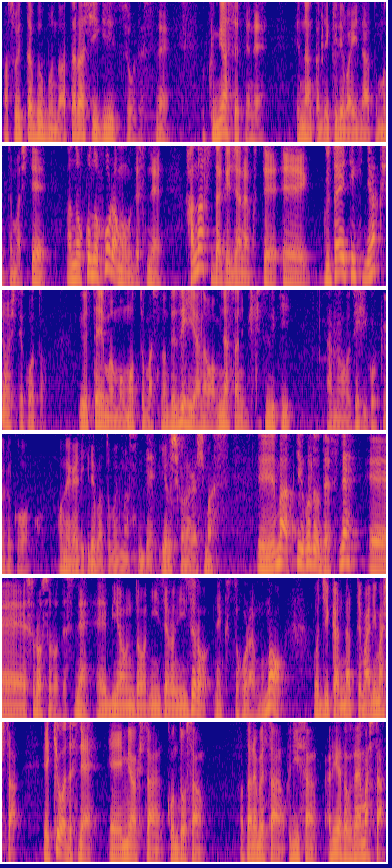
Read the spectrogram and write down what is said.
まあ、そういった部分の新しい技術をですね組み合わせてねなんかできればいいなと思ってましてあのこのフォーラムもですね話すだけじゃなくて、えー具体的にアクションしていこうというテーマも持ってますのでぜひあの皆さんにも引き続きあのぜひご協力をお願いできればと思いますのでよろしくお願いします。えーまあ、ということでですね、えーそろそろですね、えービヨンド2020ネクストフォーラムもお時間になってまいりました。えー今日はですね、えー宮脇さん、近藤さん、渡辺さん、藤井さん、ありがとうございました。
